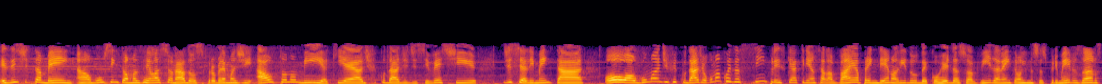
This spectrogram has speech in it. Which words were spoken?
Existem também alguns sintomas relacionados aos problemas de autonomia, que é a dificuldade de se vestir, de se alimentar ou alguma dificuldade, alguma coisa simples que a criança ela vai aprendendo ali do decorrer da sua vida, né? Então ali nos seus primeiros anos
